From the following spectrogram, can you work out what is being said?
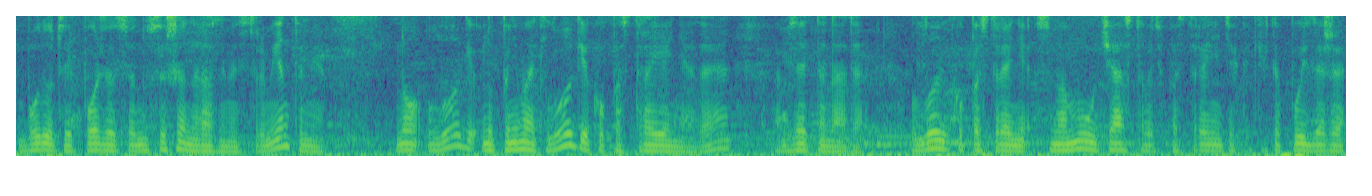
будут и пользоваться ну, совершенно разными инструментами, но логи, ну, понимать логику построения, да, обязательно надо. Логику построения, самому участвовать в построении этих каких-то, пусть даже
